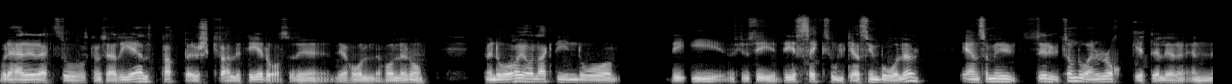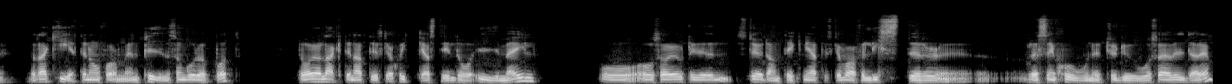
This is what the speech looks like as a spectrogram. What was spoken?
och det här är rätt så, ska man säga, rejält papperskvalitet då, så det, det håller, håller då. Men då har jag lagt in då, det är, ska se, det är sex olika symboler. En som är, ser ut som då en rocket eller en raket i någon form, en pil som går uppåt. Då har jag lagt in att det ska skickas till då e-mail och, och, så har jag gjort en stödanteckning att det ska vara för lister, eh, recensioner, to-do och så vidare.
